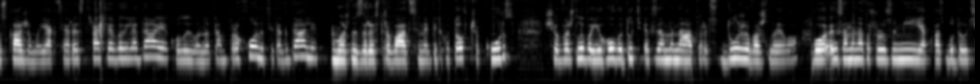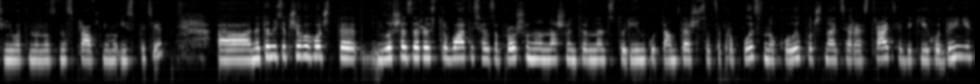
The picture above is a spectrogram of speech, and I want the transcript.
розкажемо, як ця реєстрація виглядає, коли вона там проходить і так далі. Можна зареєструватися на підготовчий курс, що важливо, його ведуть екзаменатори. Це дуже важливо, бо екзаменатор розуміє, як вас буде оцінювати на, на справжньому іспиті. Натомість, якщо ви хочете лише зареєструватися, запрошуємо на нашу інтернет-сторінку. Там теж все це прописано, коли починається реєстрація, в якій годині.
